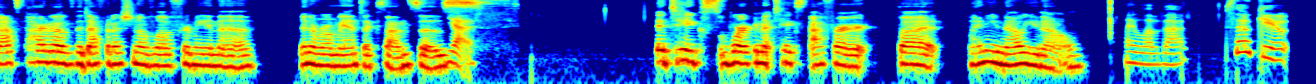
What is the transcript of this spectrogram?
that's part of the definition of love for me in a in a romantic sense is Yes. it takes work and it takes effort, but when you know, you know. I love that. So cute.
